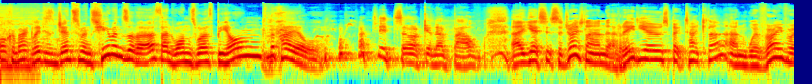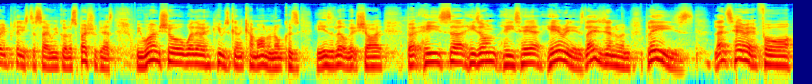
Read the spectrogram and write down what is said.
Welcome back, ladies and gentlemen, humans of Earth and Wandsworth beyond the pale. You talking about? Uh, yes, it's the Dredgeland Radio Spectacular, and we're very, very pleased to say we've got a special guest. We weren't sure whether he was going to come on or not because he is a little bit shy, but he's uh, he's on. He's here. Here he is, ladies and gentlemen. Please let's hear it for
